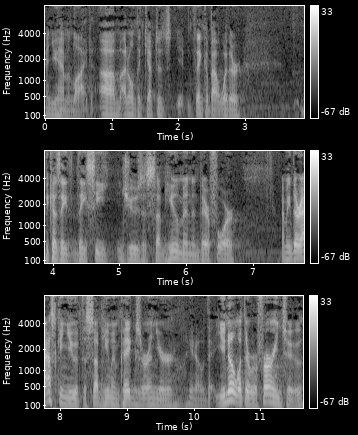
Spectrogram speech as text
and you haven't lied. Um, I don't think you have to think about whether, because they, they see Jews as subhuman and therefore, I mean, they're asking you if the subhuman pigs are in your, you know, the, you know what they're referring to,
